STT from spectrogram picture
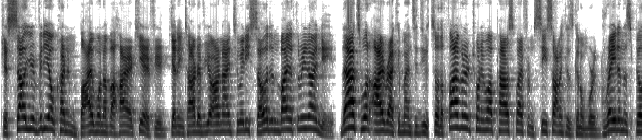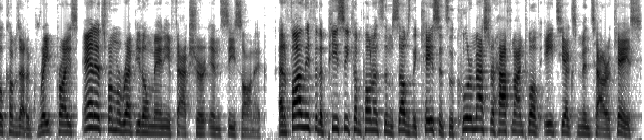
just sell your video card and buy one of a higher tier. If you're getting tired of your R9 280, sell it and buy a 390. That's what I recommend to do. So the 520 watt power supply from Seasonic is going to work great in this build, comes at a great price, and it's from a reputable manufacturer in Seasonic. And finally, for the PC components themselves, the case, it's the Cooler Master HAF 912 ATX Mid Tower case.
